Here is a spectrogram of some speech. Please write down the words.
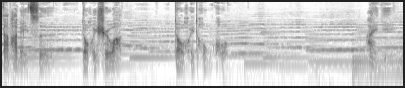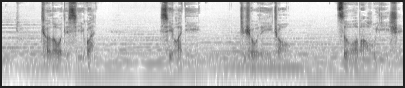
哪怕每次都会失望，都会痛苦。爱你。成了我的习惯。喜欢你，只是我的一种自我保护意识。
